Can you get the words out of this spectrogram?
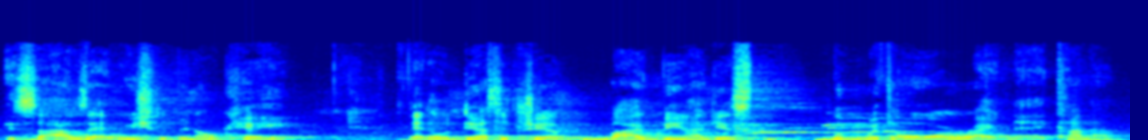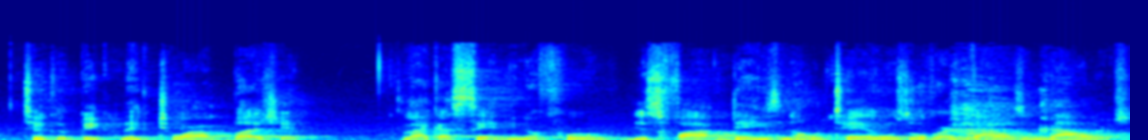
besides that, we should have been okay. That Odessa trip, by being I guess booming with oil right now, it kind of took a big lick to our budget. Like I said, you know, for just five days in the hotel was over a thousand dollars,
